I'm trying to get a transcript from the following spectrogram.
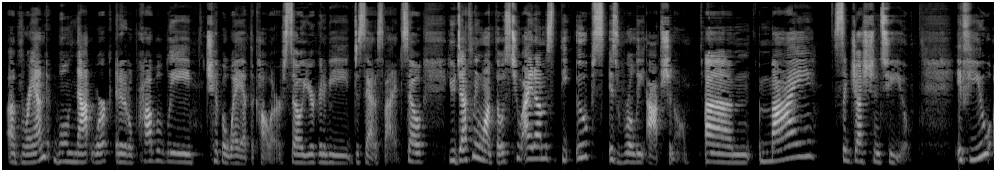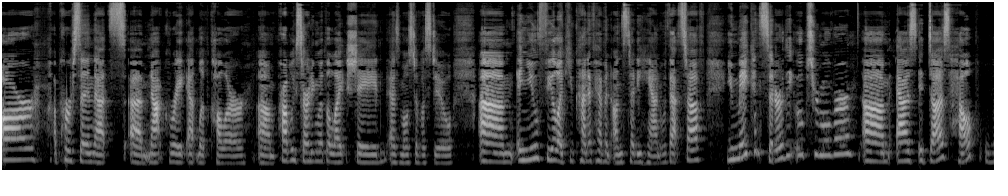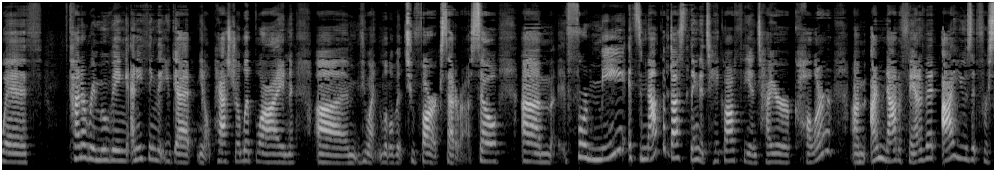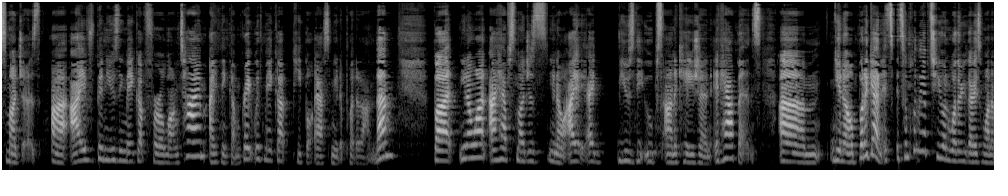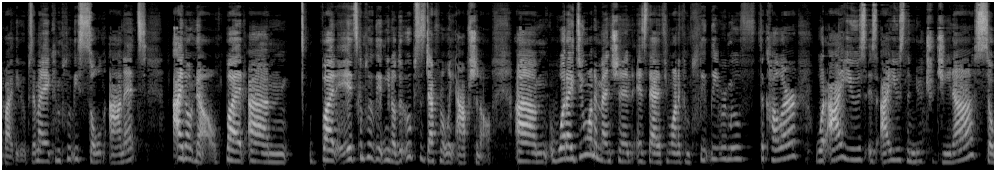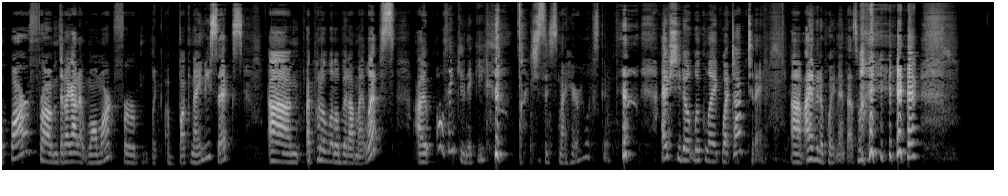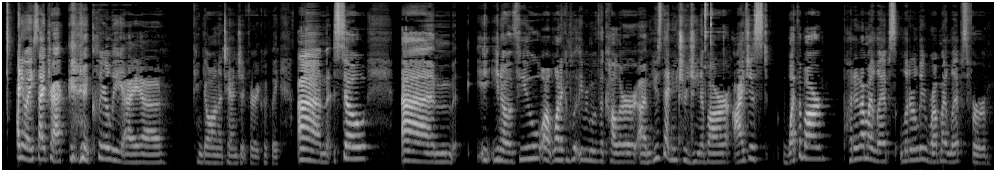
a brand will not work and it'll probably chip away at the color. So you're going to be dissatisfied. So you definitely want those two items. The oops is really optional. Um, my suggestion to you. If you are a person that's um, not great at lip color, um, probably starting with a light shade, as most of us do, um, and you feel like you kind of have an unsteady hand with that stuff, you may consider the Oops Remover um, as it does help with kind of removing anything that you get, you know, past your lip line, um, if you went a little bit too far, etc. So um, for me, it's not the best thing to take off the entire color. Um, I'm not a fan of it. I use it for smudges. Uh, I've been using makeup for a long time. I think I'm great with makeup. People ask me to put it on them. But you know what? I have smudges. You know, I, I use the oops on occasion. It happens. Um, you know, but again, it's it's completely up to you on whether you guys want to buy the oops. Am I completely sold on it? I don't know. But um but it's completely, you know, the oops is definitely optional. Um, what I do want to mention is that if you want to completely remove the color, what I use is I use the Neutrogena soap bar from that I got at Walmart for like a buck 96. Um, I put a little bit on my lips. I, oh, thank you, Nikki. she says my hair looks good. I actually don't look like wet dog today. Um, I have an appointment, that's why. anyway, sidetrack. Clearly, I uh, can go on a tangent very quickly. Um, so, um, you know, if you want to completely remove the color, um, use that Neutrogena bar. I just wet the bar, put it on my lips, literally rub my lips for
